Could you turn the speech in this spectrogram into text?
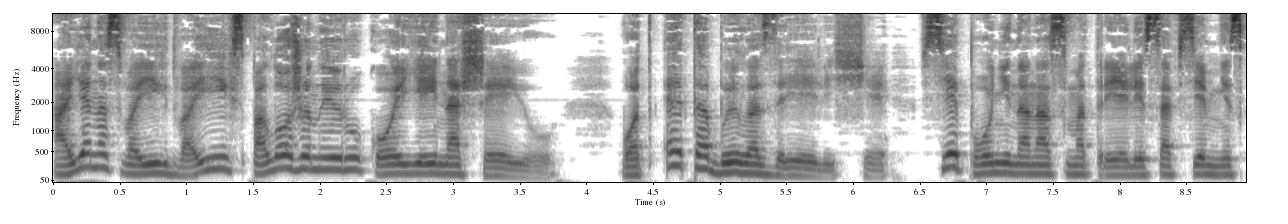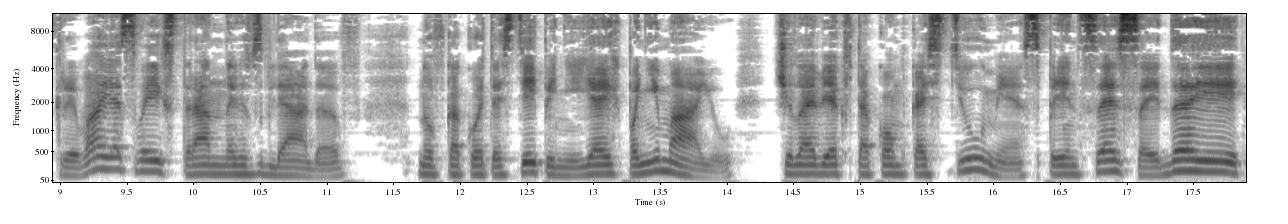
а я на своих двоих с положенной рукой ей на шею. Вот это было зрелище. Все пони на нас смотрели, совсем не скрывая своих странных взглядов. Но в какой-то степени я их понимаю. Человек в таком костюме, с принцессой, да и...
